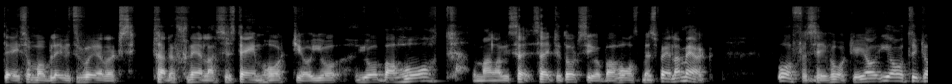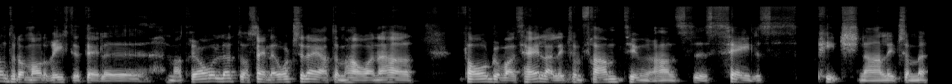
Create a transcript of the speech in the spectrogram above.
det som har blivit Redhawks traditionella systemhockey och jobba hårt. De andra vill säkert också jobba hårt men spela mer offensiv hockey. Jag, jag tycker inte de har riktigt det eh, materialet och sen är det också det att de har den här Fagervalls hela liksom framtoning, hans eh, sales pitch när han liksom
